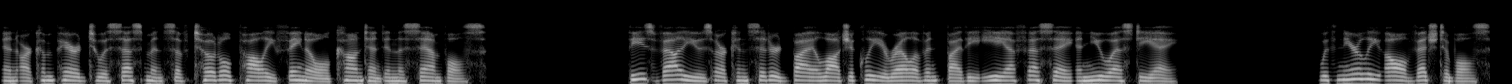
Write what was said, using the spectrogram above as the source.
and are compared to assessments of total polyphenol content in the samples. These values are considered biologically irrelevant by the EFSA and USDA. With nearly all vegetables,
